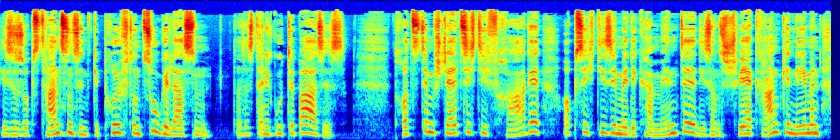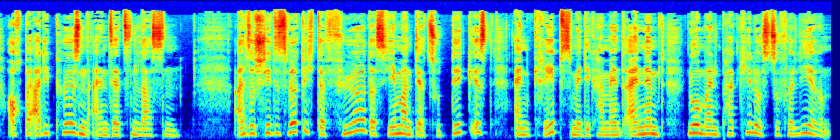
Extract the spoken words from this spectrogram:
Diese Substanzen sind geprüft und zugelassen. Das ist eine gute Basis. Trotzdem stellt sich die Frage, ob sich diese Medikamente, die sonst schwer Kranke nehmen, auch bei Adipösen einsetzen lassen. Also steht es wirklich dafür, dass jemand, der zu dick ist, ein Krebsmedikament einnimmt, nur um ein paar Kilos zu verlieren.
